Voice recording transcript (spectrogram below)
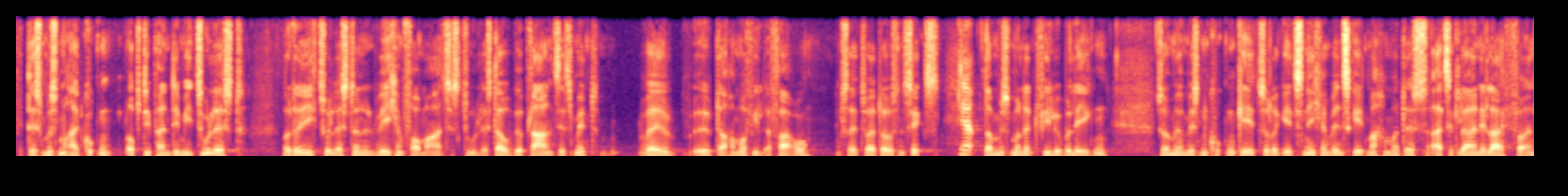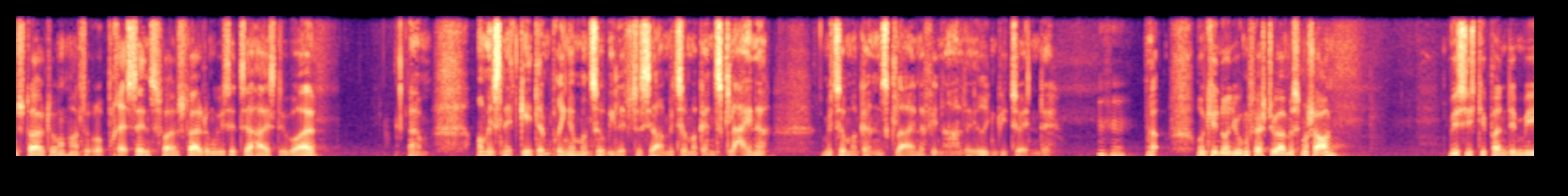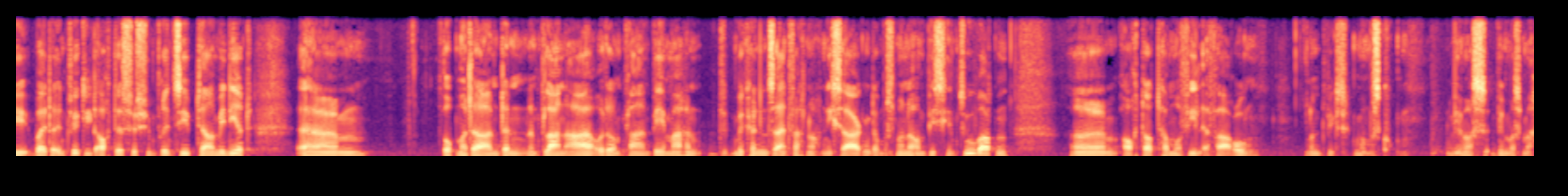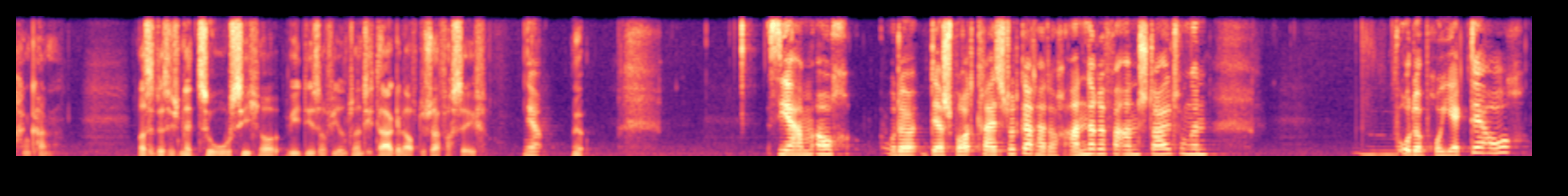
Das müssen wir halt gucken, ob es die Pandemie zulässt oder nicht zulässt und in welchem Format es zulässt. Aber wir planen es jetzt mit, weil äh, da haben wir viel Erfahrung seit 2006. Ja. Da müssen wir nicht viel überlegen, sondern wir müssen gucken, geht's oder geht's nicht. Und wenn es geht, machen wir das als eine kleine Live-Veranstaltung, also oder Präsenzveranstaltung, wie es jetzt ja heißt, überall. Ähm, und wenn es nicht geht, dann bringen wir uns so wie letztes Jahr mit so einer ganz kleinen, mit so einer ganz kleinen Finale irgendwie zu Ende. Ja. Und Kinder- und Jugendfestival müssen wir schauen, wie sich die Pandemie weiterentwickelt. Auch das ist im Prinzip terminiert. Ähm, ob wir da dann einen Plan A oder einen Plan B machen, wir können es einfach noch nicht sagen. Da muss man noch ein bisschen zuwarten. Ähm, auch dort haben wir viel Erfahrung. Und wie gesagt, man muss gucken, wie man es wie man's machen kann. Also das ist nicht so sicher wie dieser 24-Tage-Lauf, das ist einfach safe. Ja. Ja. Sie haben auch, oder der Sportkreis Stuttgart hat auch andere Veranstaltungen oder Projekte auch.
